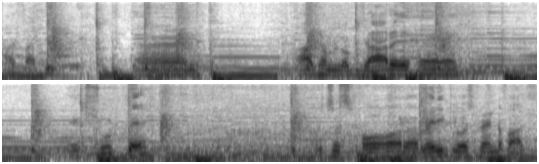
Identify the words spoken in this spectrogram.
माय फैटी एंड आज हम लोग जा रहे हैं एक शूट पे which is for a very close friend of ours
